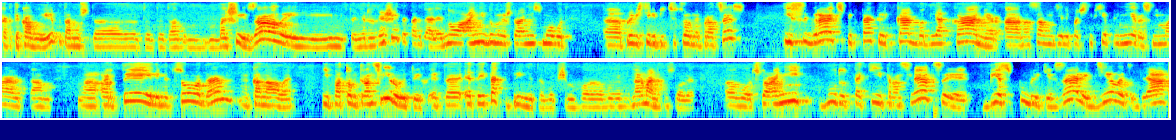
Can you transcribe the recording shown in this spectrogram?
как таковые, потому что это, это большие залы, и им никто не разрешит и так далее. Но они думали, что они смогут э, провести репетиционный процесс и сыграть спектакль как бы для камер, а на самом деле почти все премьеры снимают там э, Арте или Мецо, да, каналы, и потом транслируют их. Это, это и так принято, в общем, в, в нормальных условиях. Э, вот, что они будут такие трансляции без публики в зале делать для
